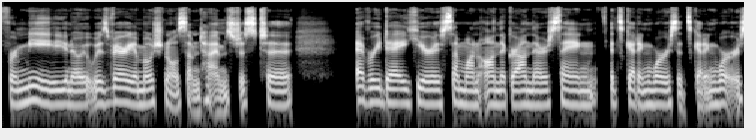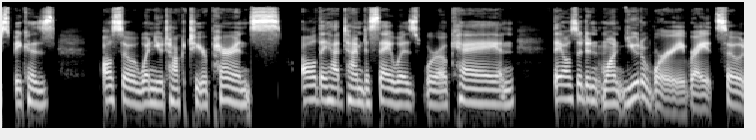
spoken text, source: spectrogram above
For me you know it was very emotional sometimes just to every day hear someone on the ground there saying it's getting worse it's getting worse because also when you talk to your parents all they had time to say was we're okay and they also didn't want you to worry, right? So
